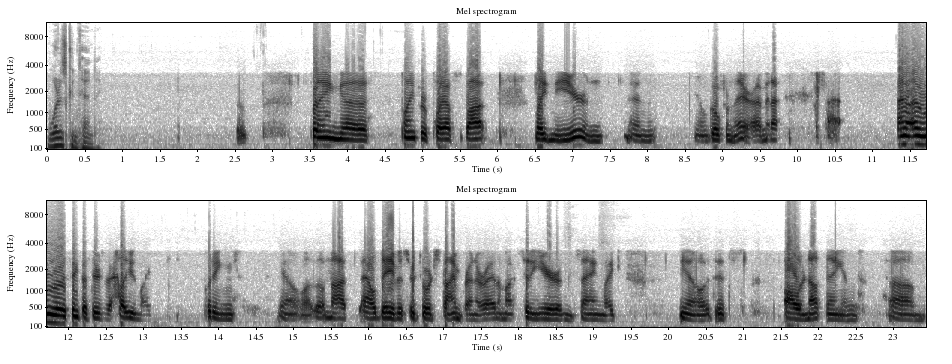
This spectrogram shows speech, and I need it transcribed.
What is contending? playing uh, playing for a playoff spot late in the year and and you know go from there. I mean, I I, don't really think that there's value in like putting you know I'm not Al Davis or George Steinbrenner, right? I'm not sitting here and saying like you know it's all or nothing and um,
